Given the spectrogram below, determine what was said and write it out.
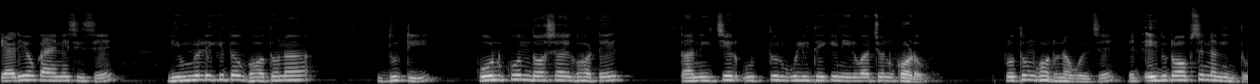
ক্যারিওকাইনেসিসে নিম্নলিখিত ঘটনা দুটি কোন কোন দশায় ঘটে তা নিচের উত্তরগুলি থেকে নির্বাচন করো। প্রথম ঘটনা বলছে এই দুটো অপশন না কিন্তু।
